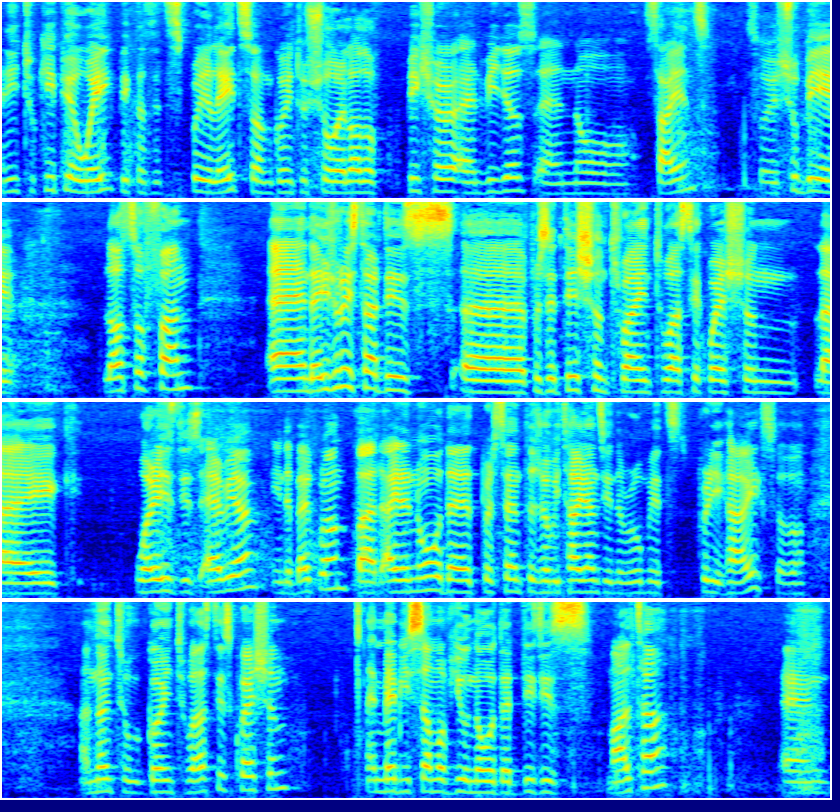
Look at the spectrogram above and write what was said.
I need to keep you awake because it's pretty late, so I'm going to show a lot of picture and videos and no science. So it should be lots of fun. And I usually start this uh, presentation trying to ask a question like, where is this area in the background? But I don't know the percentage of Italians in the room, it's pretty high. So I'm not to, going to ask this question. And maybe some of you know that this is Malta, and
